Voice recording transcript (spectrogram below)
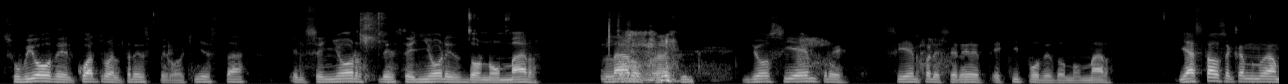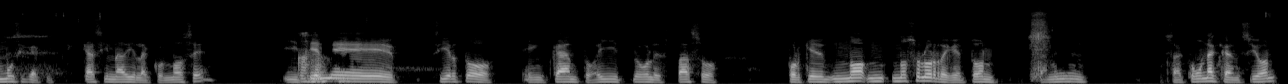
subió del 4 al 3, pero aquí está el señor de señores, Don Omar. Claro. Yo siempre, siempre seré equipo de Don Omar. Ya ha estado sacando nueva música que casi nadie la conoce y Ajá. tiene cierto encanto. Ahí luego les paso, porque no, no solo reggaetón, también sacó una canción.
